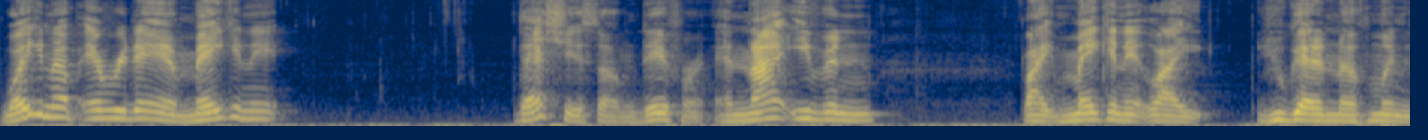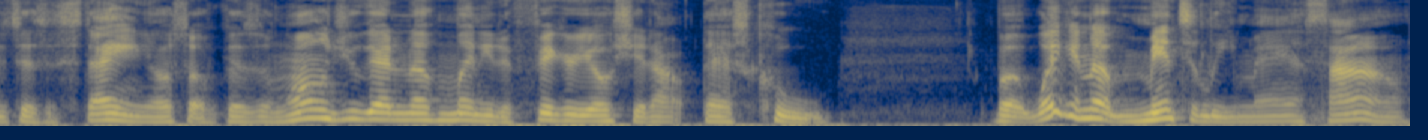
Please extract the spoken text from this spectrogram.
waking up every day and making it, that shit's something different. And not even like making it like you got enough money to sustain yourself. Because as long as you got enough money to figure your shit out, that's cool. But waking up mentally, man, sound.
